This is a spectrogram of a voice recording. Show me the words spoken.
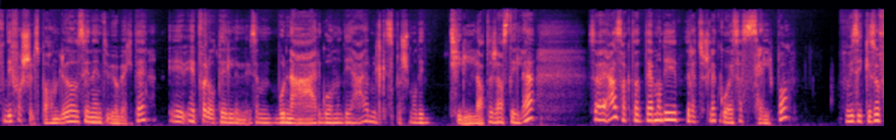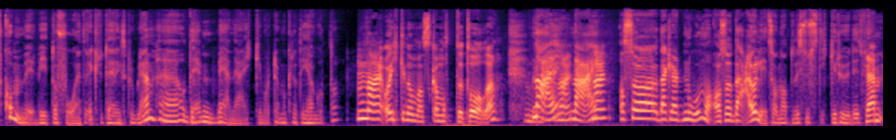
De forskjellsbehandler jo sine intervjuobjekter i, i forhold til liksom, hvor nærgående de er, hvilke spørsmål de tillater seg å stille. Så jeg har sagt at det må de rett og slett gå i seg selv på. For hvis ikke så kommer vi til å få et rekrutteringsproblem, eh, og det mener jeg ikke vårt demokrati har godt av. Nei, og ikke noe man skal måtte tåle. Nei, nei. nei. Altså, det er klart noe må Altså, det er jo litt sånn at hvis du stikker huet ditt frem,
